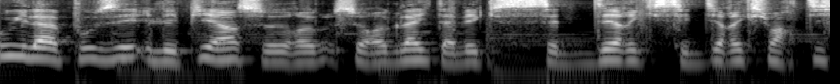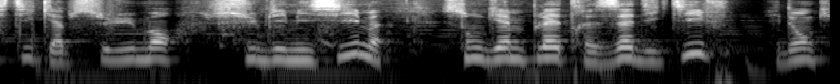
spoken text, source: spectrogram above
où il a posé les pieds, hein, ce, roguelite avec cette direction artistique absolument sublimissime, son gameplay très addictif, et donc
